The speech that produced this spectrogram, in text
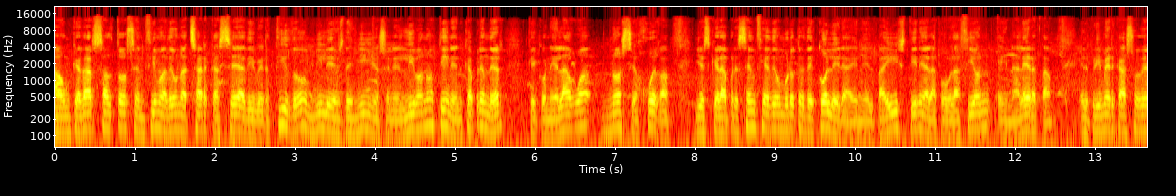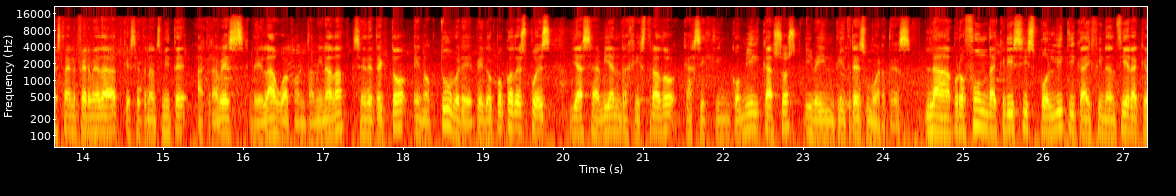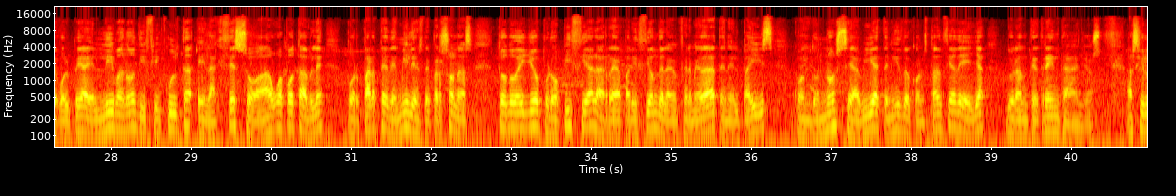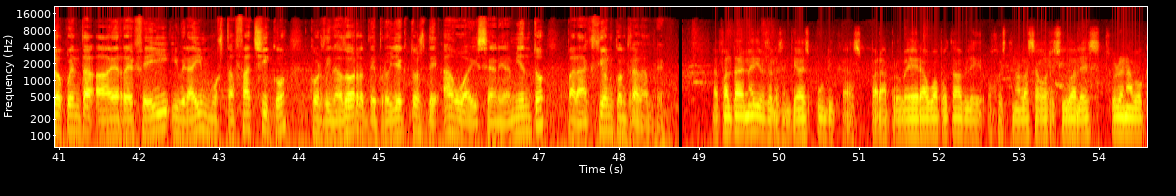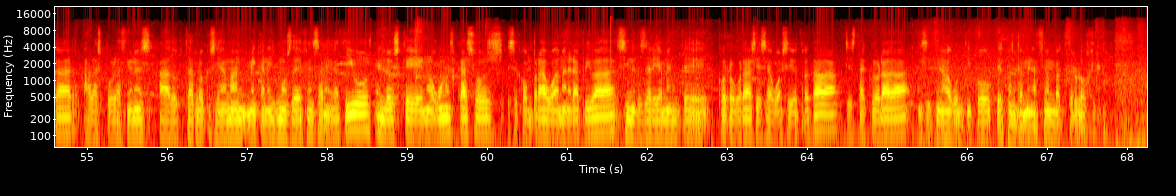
Aunque dar saltos encima de una charca sea divertido, miles de niños en el Líbano tienen que aprender que con el agua no se juega. Y es que la presencia de un brote de cólera en el país tiene a la población en alerta. El primer caso de esta enfermedad, que se transmite a través del agua contaminada, se detectó en octubre, pero poco después ya se habían registrado casi 5.000 casos y 23 muertes. La profunda crisis política y financiera que golpea el Líbano dificulta el acceso a agua potable por parte de miles de personas. Todo ello propicia la reaparición de la enfermedad en el país cuando no se había tenido constancia de ella durante 30 años. Así lo cuenta a RFI Ibrahim Mustafa Chico, coordinador de proyectos de agua y saneamiento para Acción contra el Hambre. La falta de medios de las entidades públicas para proveer agua potable o gestionar las aguas residuales suelen abocar a las poblaciones a adoptar lo que se llaman mecanismos de defensa negativos, en los que en algunos casos se compra agua de manera privada sin necesariamente corroborar si esa agua ha sido tratada, si está clorada y si tiene algún tipo de contaminación bacteriológica.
